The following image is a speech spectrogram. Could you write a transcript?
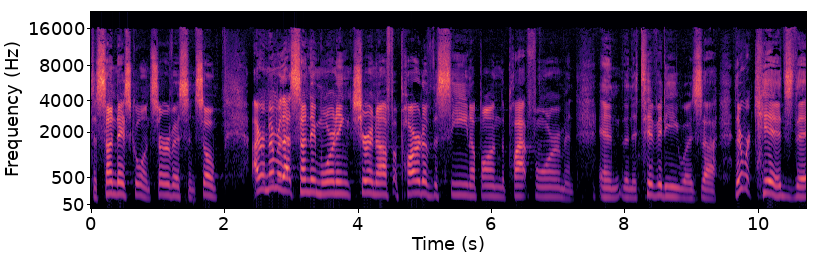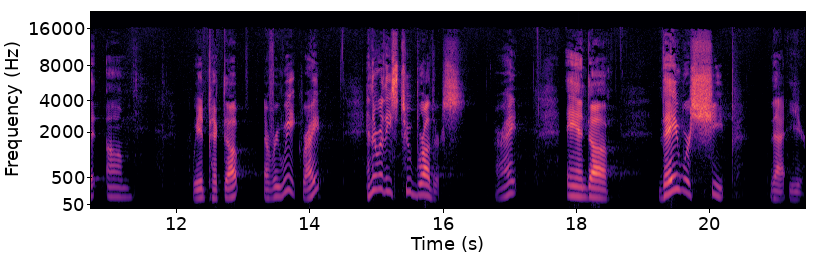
to Sunday school and service. And so I remember that Sunday morning, sure enough, a part of the scene up on the platform and, and the nativity was uh, there were kids that um, we had picked up every week, right? And there were these two brothers, all right? And uh, they were sheep that year.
